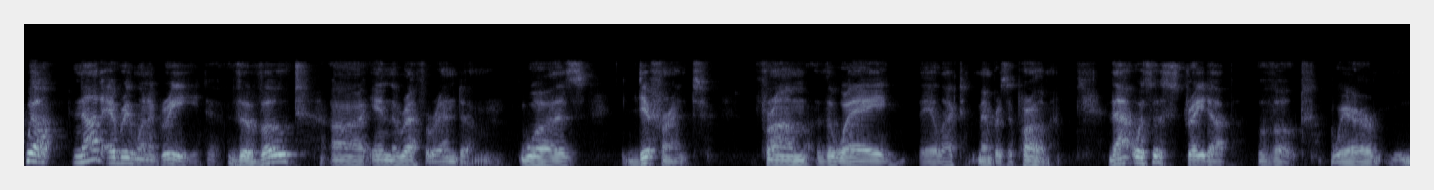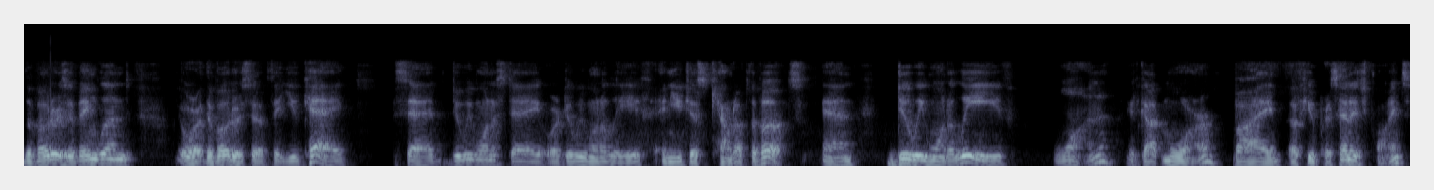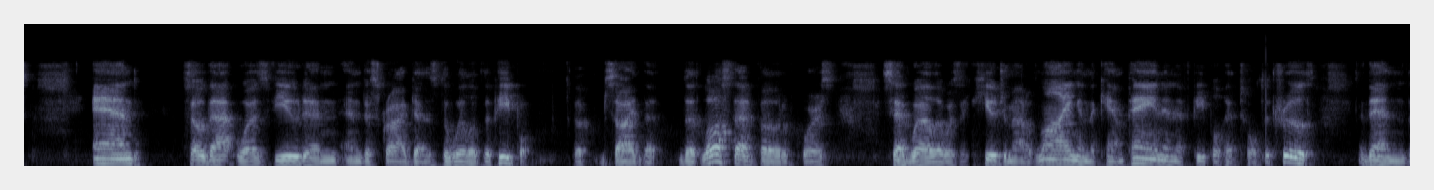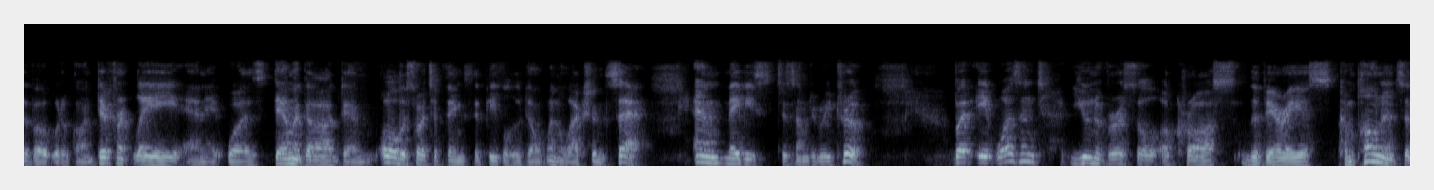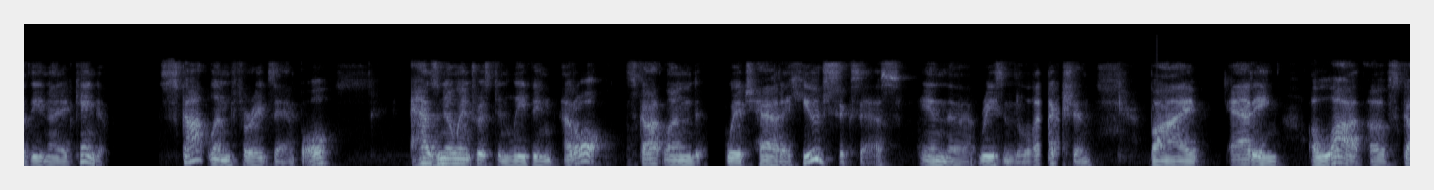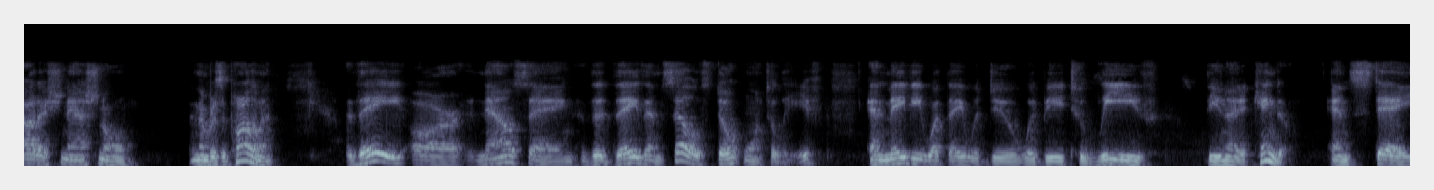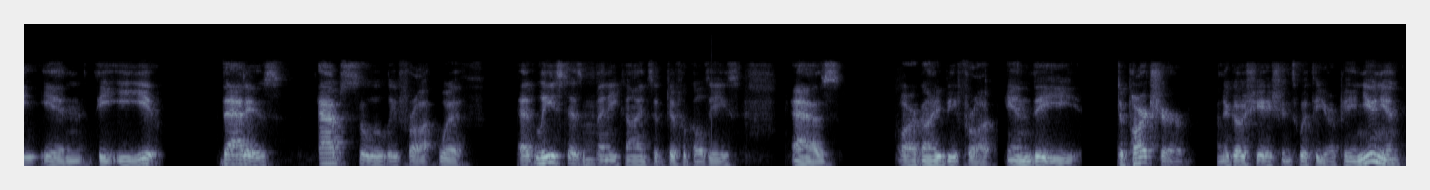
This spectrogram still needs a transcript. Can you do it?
Well, not everyone agreed. The vote uh, in the referendum was different from the way they elect members of parliament. That was a straight up vote where the voters of England or the voters of the UK said, Do we want to stay or do we want to leave? And you just count up the votes. And do we want to leave won. It got more by a few percentage points. And so that was viewed and, and described as the will of the people. The side that, that lost that vote, of course, said, well, there was a huge amount of lying in the campaign, and if people had told the truth, then the vote would have gone differently, and it was demagogued, and all the sorts of things that people who don't win elections say, and maybe to some degree true. But it wasn't universal across the various components of the United Kingdom. Scotland, for example, has no interest in leaving at all. Scotland, which had a huge success in the recent election by adding a lot of Scottish national members of parliament, they are now saying that they themselves don't want to leave. And maybe what they would do would be to leave the United Kingdom and stay in the EU. That is absolutely fraught with at least as many kinds of difficulties as are going to be fraught in the departure negotiations with the European Union.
